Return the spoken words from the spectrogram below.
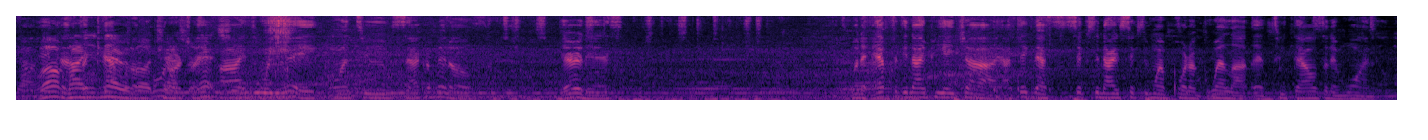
right, Yeah, okay, the Capitol gonna 528 going to Sacramento. There it is. With an F59 PHI. I think that's 6961 Portaguela at 2001.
